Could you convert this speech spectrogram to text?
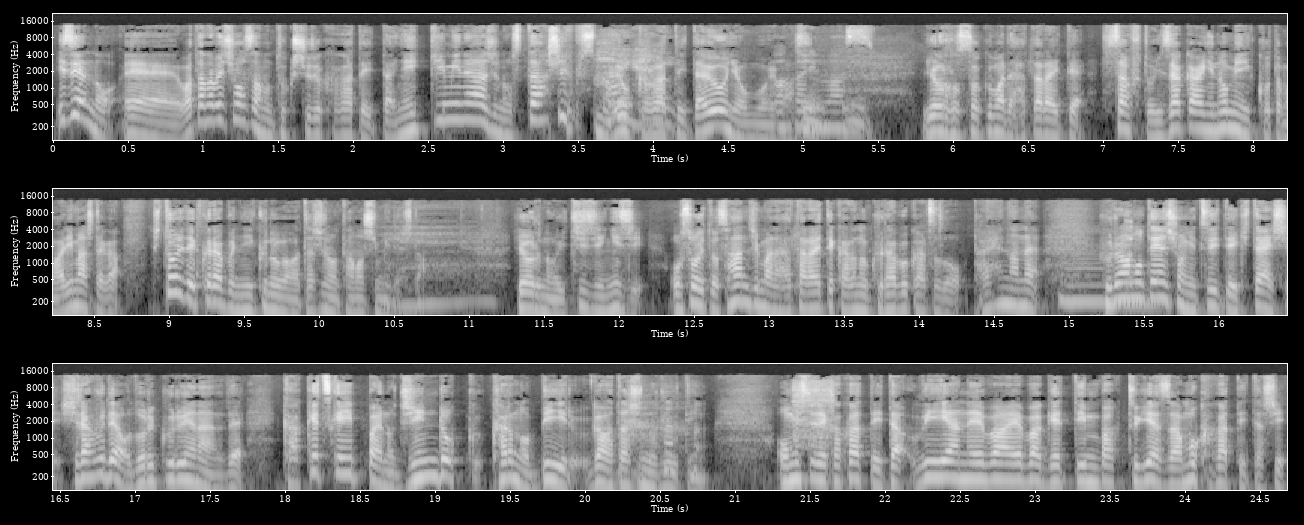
以前の、えー渡辺翔さんの特集でかかっていたニッキー・ミナージュのスターシップスもよくかかっていたように思いわます。かります。夜遅くまで働いて、スタッフと居酒屋に飲みに行くこともありましたが、一人でクラブに行くのが私の楽しみでした。夜の1時、2時、遅いと3時まで働いてからのクラブ活動、大変だね。フロアのテンションについていきたいし、シラフでは踊り狂えないので、駆けつけ一杯のジンロックからのビールが私のルーティン。お店でかかっていた We are never ever getting back together もかかっていたし、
